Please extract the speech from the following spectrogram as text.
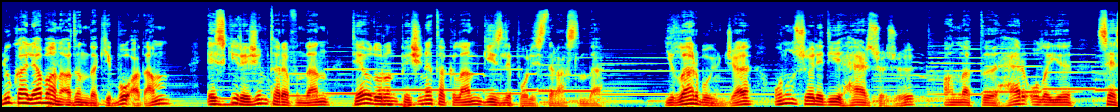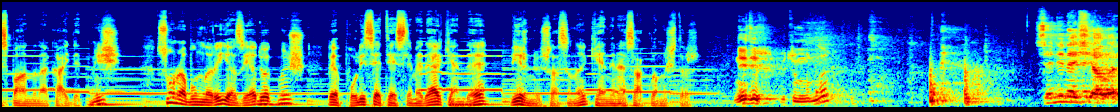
Luka Laban adındaki bu adam, eski rejim tarafından Theodor'un peşine takılan gizli polistir aslında. Yıllar boyunca onun söylediği her sözü, anlattığı her olayı ses bandına kaydetmiş, sonra bunları yazıya dökmüş ve polise teslim ederken de bir nüshasını kendine saklamıştır. Nedir bütün bunlar? Senin eşyalar?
